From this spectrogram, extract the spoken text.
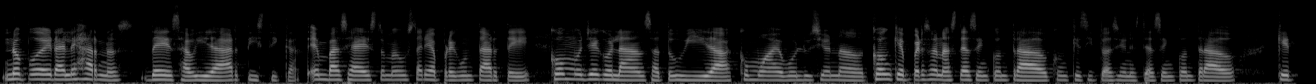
no poder alejarnos de esa vida artística. En base a esto me gustaría preguntarte cómo llegó la danza a tu vida, cómo ha evolucionado, con qué personas te has encontrado, con qué situaciones te has encontrado que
